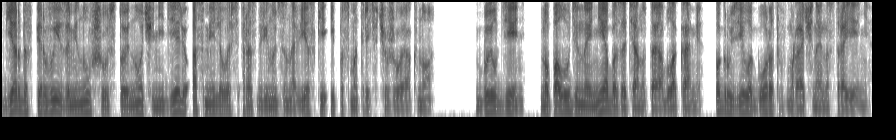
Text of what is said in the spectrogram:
Герда впервые за минувшую с той ночи неделю осмелилась раздвинуть занавески и посмотреть в чужое окно. Был день, но полуденное небо, затянутое облаками, погрузило город в мрачное настроение.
